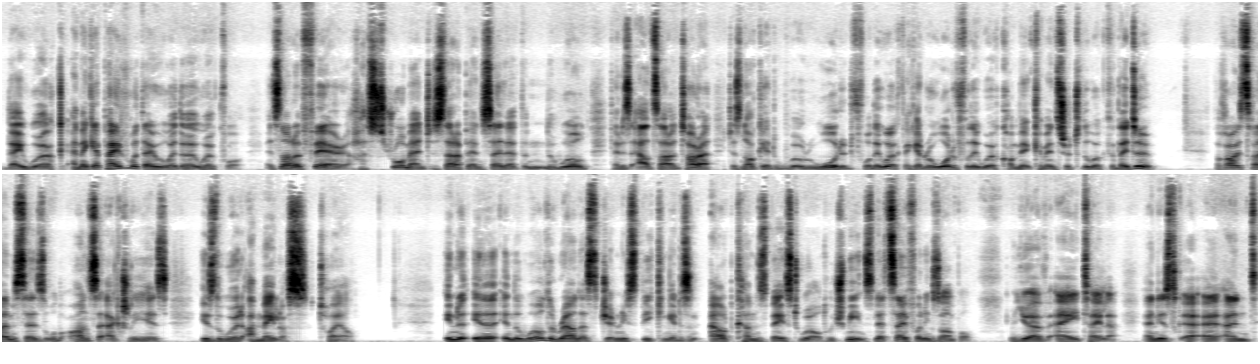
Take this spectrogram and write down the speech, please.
they work and they get paid for what they work for. It's not a fair straw man to set up and say that the, the world that is outside of Torah does not get rewarded for their work. They get rewarded for their work commensurate to the work that they do. The Chofetz Chaim says, well, the answer actually is is the word amelos, toil in, in, in the world around us, generally speaking, it is an outcomes based world, which means, let's say, for an example, you have a tailor and, his, uh, uh and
